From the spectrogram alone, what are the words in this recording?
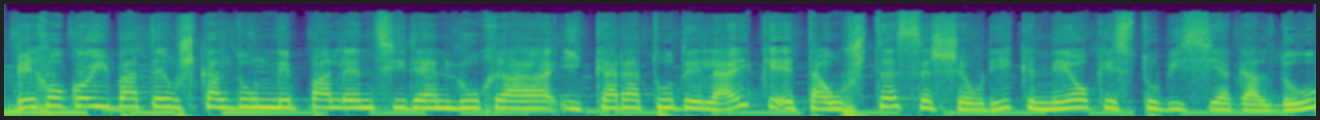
Berrogoi bat Euskaldun Nepalen ziren lura ikaratu delaik eta ustez eseurik neok ez bizia galdu,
